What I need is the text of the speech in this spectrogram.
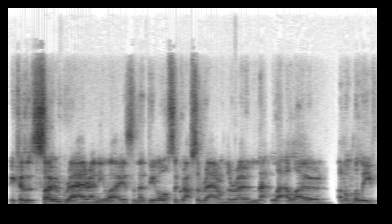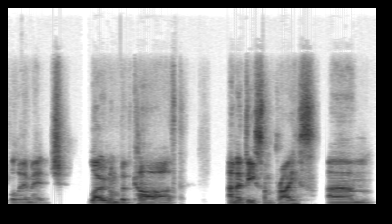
because it's so rare anyway, isn't it? The autographs are rare on their own, let, alone an unbelievable image, low numbered card, and a decent price. Um,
